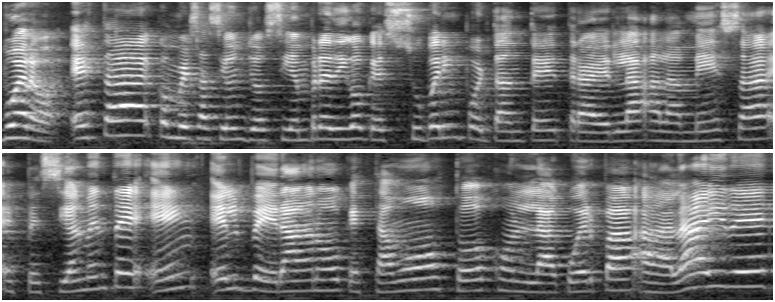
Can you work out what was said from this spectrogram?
Bueno, esta conversación yo siempre digo que es súper importante traerla a la mesa, especialmente en el verano, que estamos todos con la cuerpa al aire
